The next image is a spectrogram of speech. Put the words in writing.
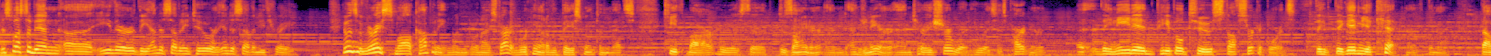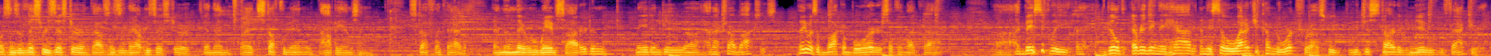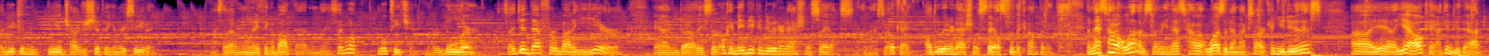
This must have been uh, either the end of 72 or into 73. It was a very small company when, when I started working out of a basement, and that's Keith Barr, who is the designer and engineer, and Terry Sherwood, who is his partner. Uh, they needed people to stuff circuit boards. They, they gave me a kit of, you know, thousands of this resistor and thousands of that resistor, and then I stuffed them in with op-amps and stuff like that. And then they were wave soldered and made into uh, MXR boxes. I think it was a buck a board or something like that. Uh, I basically uh, built everything they had, and they said, well, why don't you come to work for us? We, we just started a new factory, and you can be in charge of shipping and receiving. I said, I don't know anything about that. And they said, well, we'll teach you, or you'll learn. So I did that for about a year, and uh, they said, okay, maybe you can do international sales. And I said, okay, I'll do international sales for the company. And that's how it was. I mean, that's how it was at MXR. Can you do this? Uh, yeah, yeah, okay, I can do that.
